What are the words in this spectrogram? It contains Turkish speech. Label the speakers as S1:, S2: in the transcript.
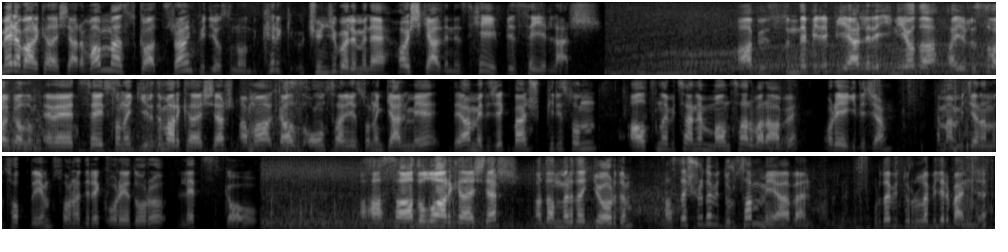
S1: Merhaba arkadaşlar, One Man Squad rank videosunun 43. bölümüne hoş geldiniz. Keyifli seyirler. Abi üstünde biri bir yerlere iniyor da hayırlısı bakalım. Evet, safe zone'a girdim arkadaşlar ama gaz 10 saniye sonra gelmeye devam edecek. Ben şu Prison'un altına bir tane mantar var abi. Oraya gideceğim. Hemen bir canımı toplayayım. Sonra direkt oraya doğru let's go. Aha sağ dolu arkadaşlar. Adamları da gördüm. Aslında şurada bir dursam mı ya ben? Burada bir durulabilir bence.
